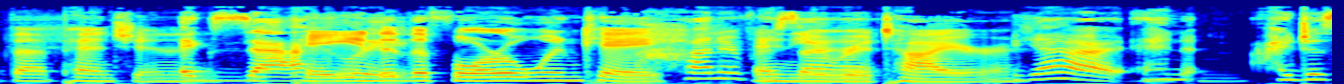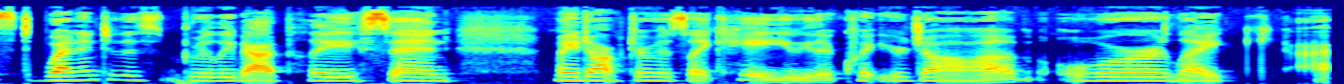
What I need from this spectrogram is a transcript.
up that pension. Exactly. Pay into the 401k. 100%. And you retire. Yeah. And I just went into this really bad place, and my doctor was like, hey, you either quit your job or like I-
